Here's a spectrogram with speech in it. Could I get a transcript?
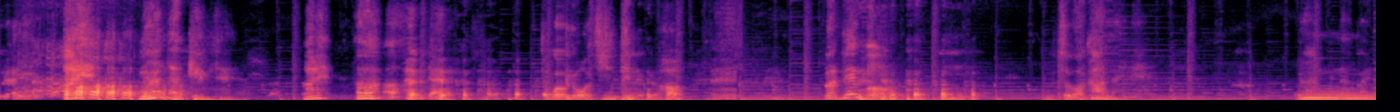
ぐらいあれ？なんだっけ？みたいなあれ？ああみたいな。ところに陥ってんだけど。まあでも、うん、ちょっとわかんないね。うん。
